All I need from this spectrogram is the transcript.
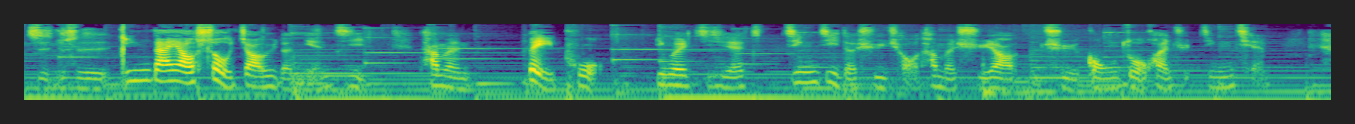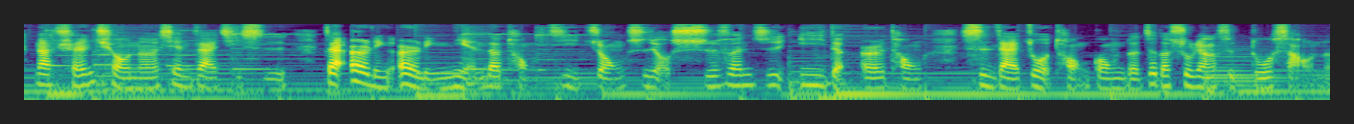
指就是应该要受教育的年纪，他们被迫。因为这些经济的需求，他们需要去工作换取金钱。那全球呢，现在其实，在二零二零年的统计中，是有十分之一的儿童是在做童工的。这个数量是多少呢？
